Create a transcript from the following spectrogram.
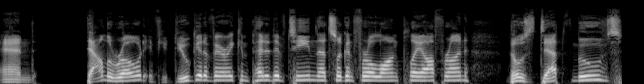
And down the road, if you do get a very competitive team that's looking for a long playoff run, those depth moves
